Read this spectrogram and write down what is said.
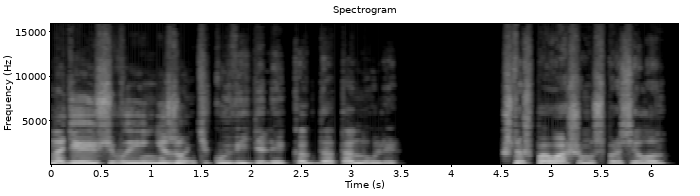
Надеюсь, вы не зонтик увидели, когда тонули? — Что ж, по-вашему, — спросил он, —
